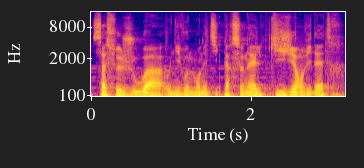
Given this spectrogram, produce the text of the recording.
ça se joue au niveau de mon éthique personnelle, qui j'ai envie d'être,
